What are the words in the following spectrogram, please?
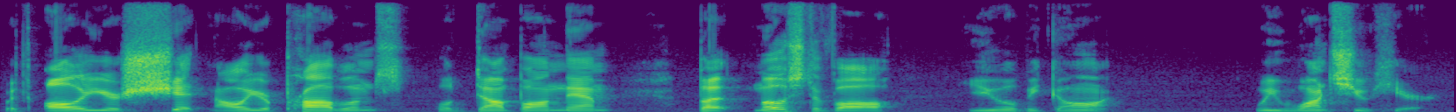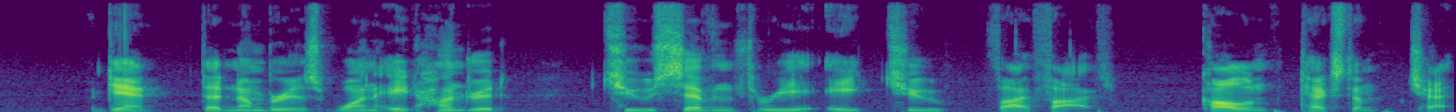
with all your shit and all your problems will dump on them. But most of all, you will be gone. We want you here. Again, that number is 1 800 273 8255. Call them, text them, chat.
